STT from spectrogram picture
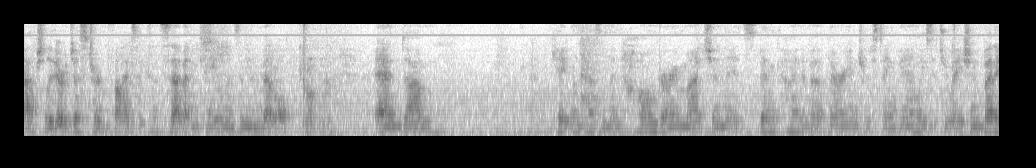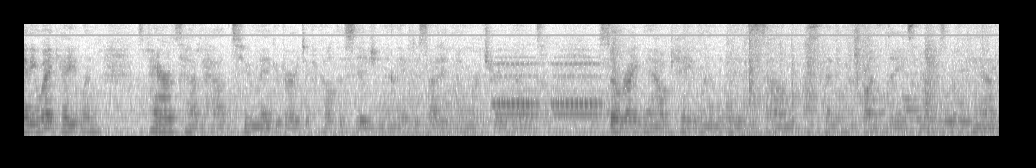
actually, they're just turned five, six, and seven. Caitlin's in the middle. Uh-huh. And um, Caitlin hasn't been home very much, and it's been kind of a very interesting family situation. But anyway, Caitlin's parents have had to make a very difficult decision, and they've decided no more treatment. So right now, Caitlin is um, spending her final days here in Spokane.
